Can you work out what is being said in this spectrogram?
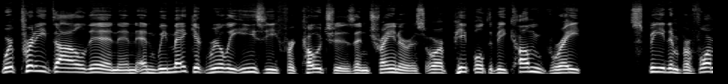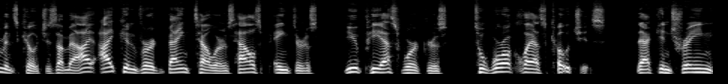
we're pretty dialed in, and and we make it really easy for coaches and trainers or people to become great speed and performance coaches. I mean, I, I convert bank tellers, house painters, UPS workers to world class coaches that can train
